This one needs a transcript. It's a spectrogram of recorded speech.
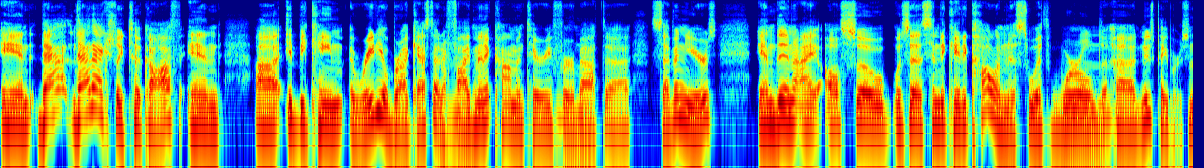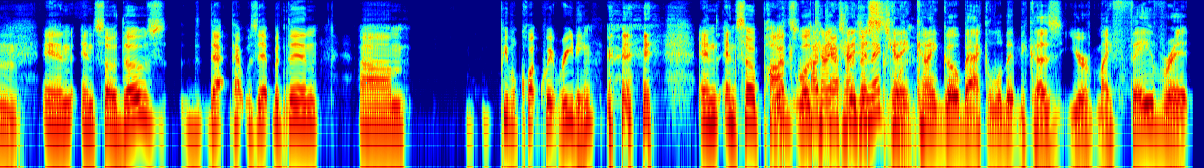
and that that actually took off, and uh, it became a radio broadcast. I had a Mhm. five minute commentary for Mhm. about uh, seven years, and then I also was a syndicated columnist with World Mm. uh, newspapers, Hmm. and and so those that that was it. But then. Um, People quit, quit reading, and and so pods well, well, can I, can I the next can I, can I go back a little bit? Because you're my favorite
